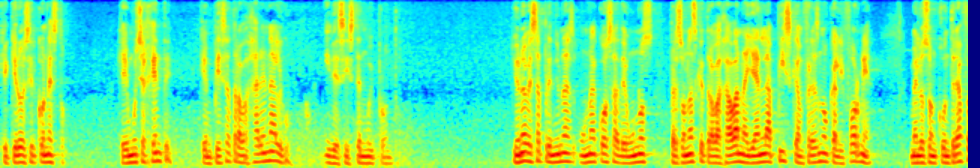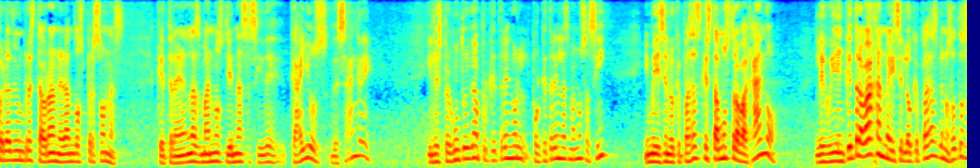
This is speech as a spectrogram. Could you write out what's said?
¿Qué quiero decir con esto? Hay mucha gente que empieza a trabajar en algo y desisten muy pronto. Y una vez aprendí una, una cosa de unas personas que trabajaban allá en La Pizca, en Fresno, California. Me los encontré afuera de un restaurante, eran dos personas que traían las manos llenas así de callos, de sangre. Y les pregunto, oiga, ¿por qué, traen, ¿por traen las manos así? Y me dicen, lo que pasa es que estamos trabajando. Le digo, ¿y en qué trabajan? Me dicen, lo que pasa es que nosotros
